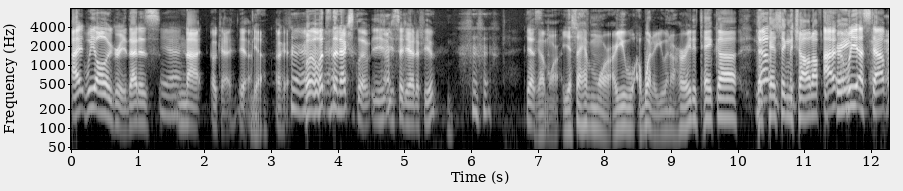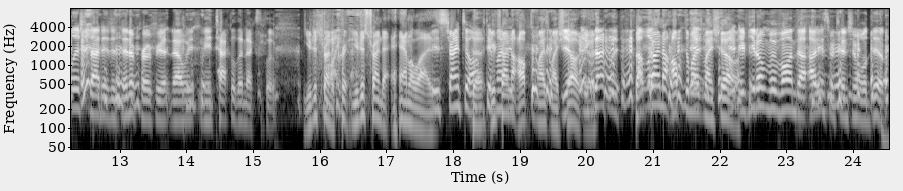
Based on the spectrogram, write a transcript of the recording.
I we all agree that is Yeah. not okay. Yeah. yeah, Okay. well, what's the next clip? You, you said you had a few. Yes. I got more. Yes, I have more. Are you what? Are you in a hurry to take uh the No. kissing the child off the I, screen? we established that it is inappropriate. Now we, we tackle the next clip. you're just trying to you're just trying to analyze. He's trying to the- optimize. You're trying to optimize my show, yeah, dude. exactly. Stop trying to optimize my show. If you don't move on, the audience retention will dip.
